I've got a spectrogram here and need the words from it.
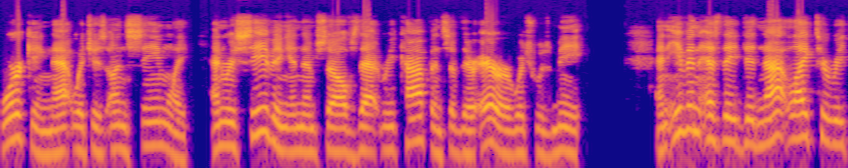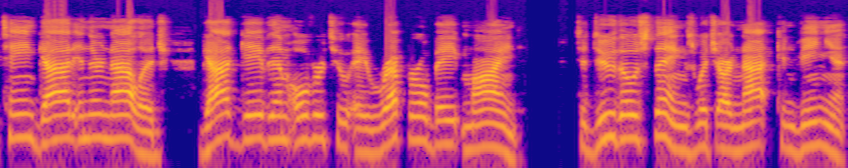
working that which is unseemly, and receiving in themselves that recompense of their error which was meet. And even as they did not like to retain God in their knowledge, God gave them over to a reprobate mind to do those things which are not convenient.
